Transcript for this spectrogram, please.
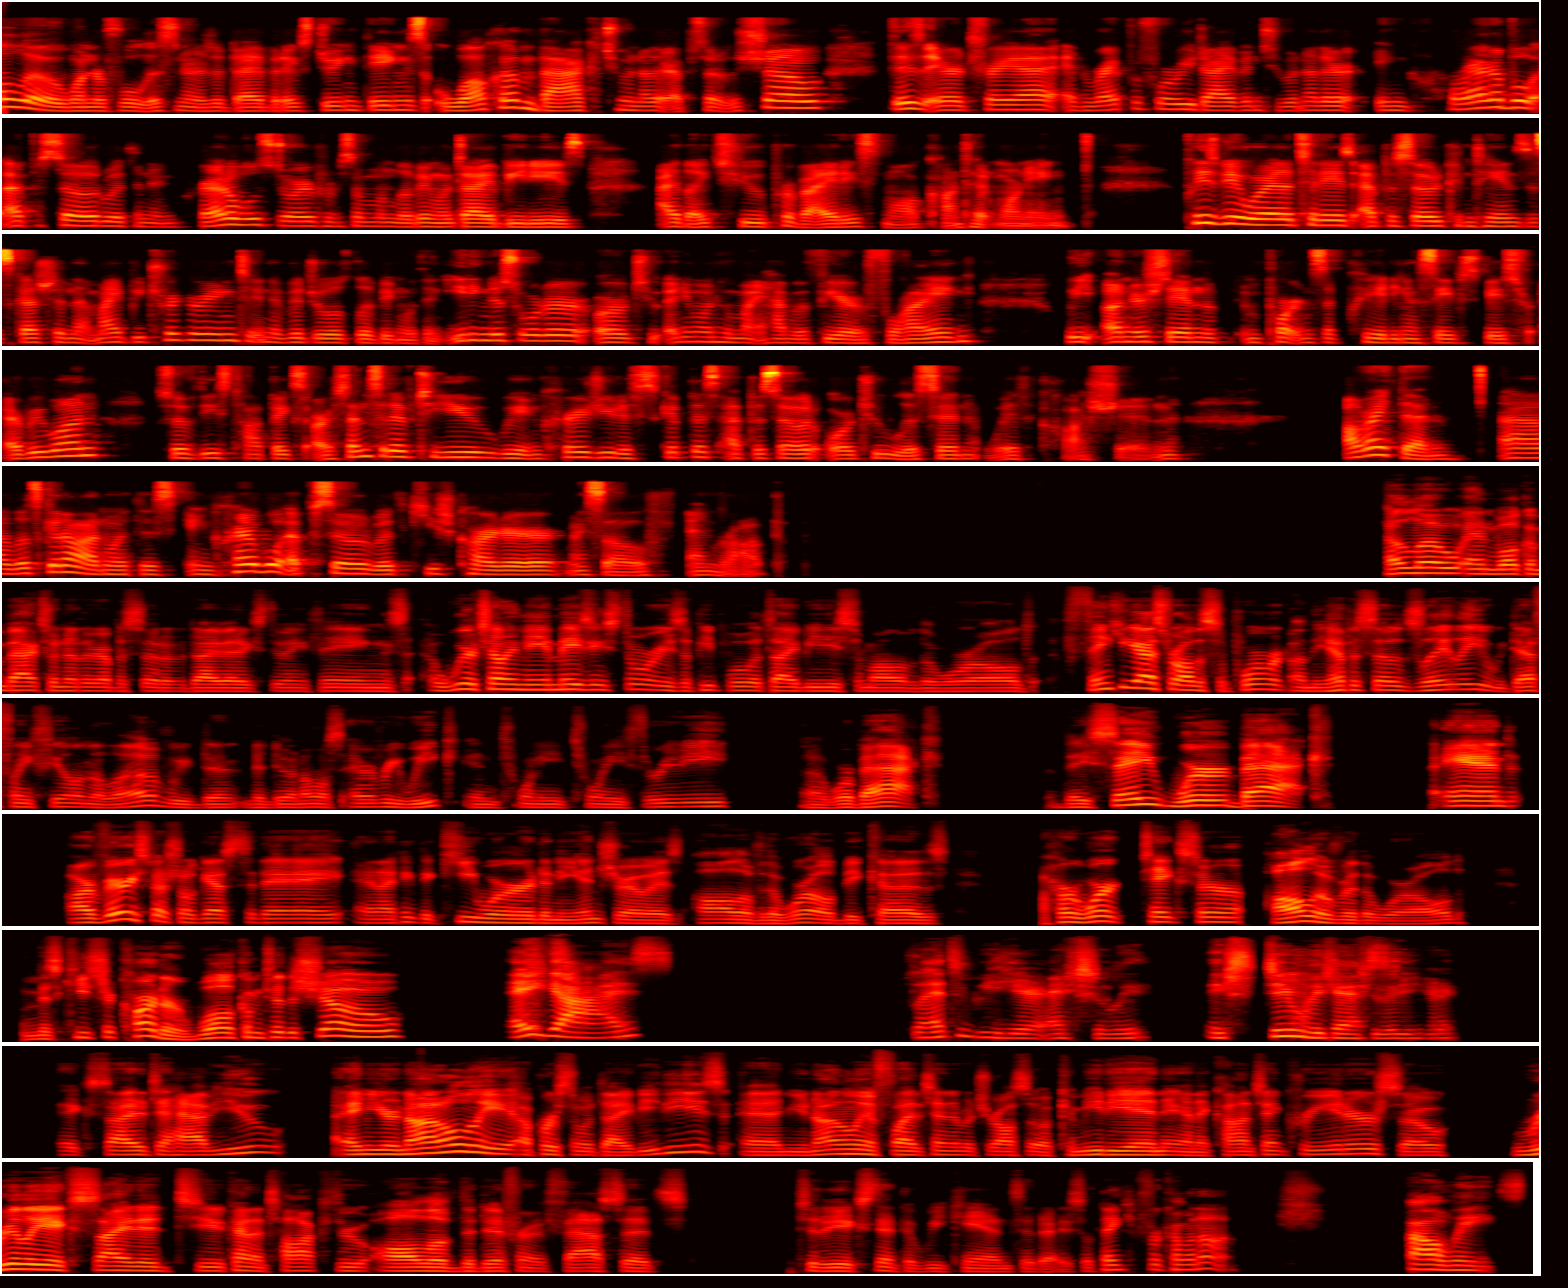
Hello, wonderful listeners of Diabetics Doing Things. Welcome back to another episode of the show. This is Eritrea. And right before we dive into another incredible episode with an incredible story from someone living with diabetes, I'd like to provide a small content warning. Please be aware that today's episode contains discussion that might be triggering to individuals living with an eating disorder or to anyone who might have a fear of flying. We understand the importance of creating a safe space for everyone. So if these topics are sensitive to you, we encourage you to skip this episode or to listen with caution. All right, then, uh, let's get on with this incredible episode with Kesha Carter, myself, and Rob. Hello, and welcome back to another episode of Diabetics Doing Things. We're telling the amazing stories of people with diabetes from all over the world. Thank you guys for all the support on the episodes lately. We definitely feeling the love. We've been doing almost every week in 2023. Uh, we're back. They say we're back. And our very special guest today, and I think the key word in the intro is all over the world because her work takes her all over the world. Miss Kesha Carter, welcome to the show. Hey guys. Glad to be here, actually. Extremely glad to be here. Excited to have you. And you're not only a person with diabetes and you're not only a flight attendant, but you're also a comedian and a content creator. So, really excited to kind of talk through all of the different facets to the extent that we can today. So, thank you for coming on. Always.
